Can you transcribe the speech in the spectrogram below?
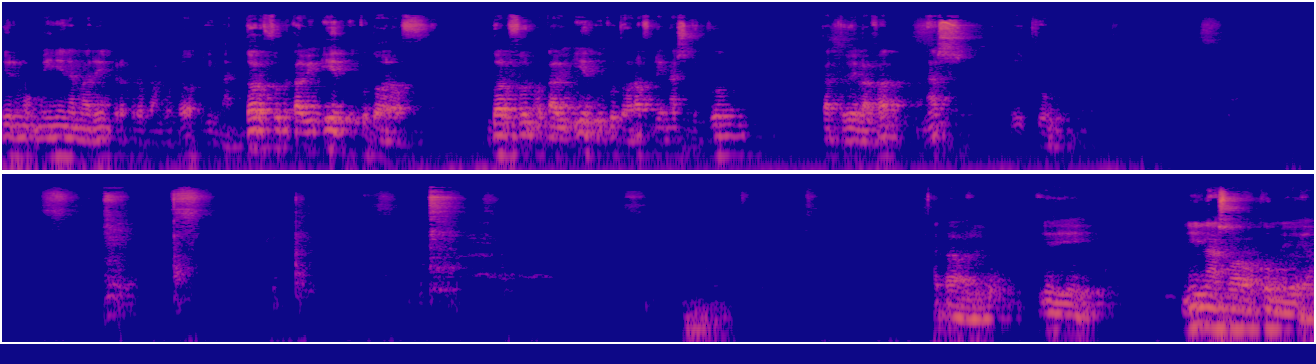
lil mukminin maring pira-pira kang padha iman dorfun utawi in iku dorof dorfun utawi in iku dorof linasrikum katwe lafat nasrikum atau lina sorokum itu ya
